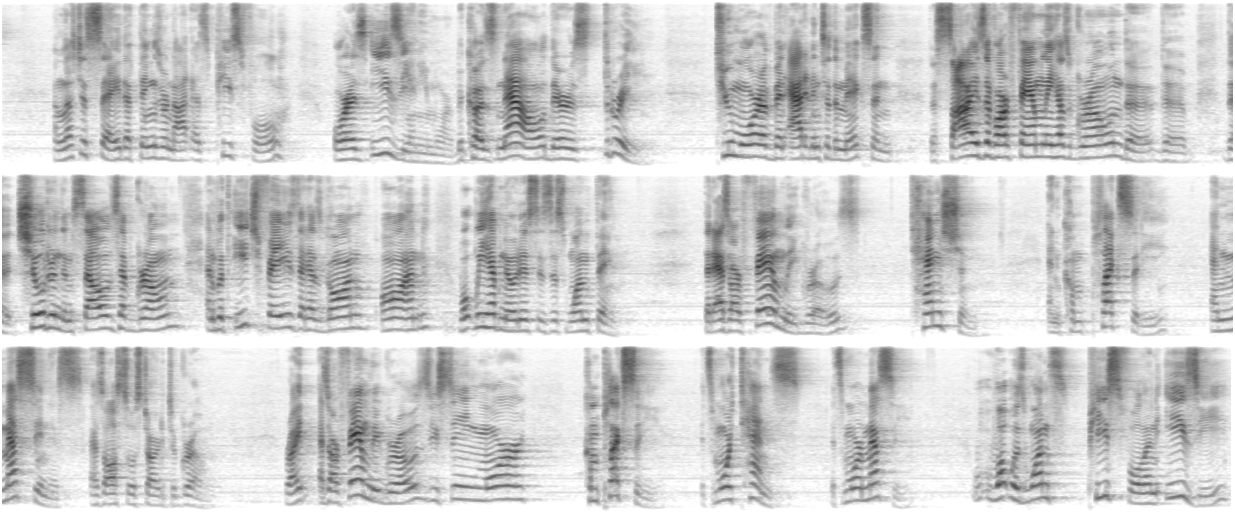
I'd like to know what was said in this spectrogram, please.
and let's just say that things are not as peaceful or as easy anymore because now there's three. Two more have been added into the mix, and the size of our family has grown, the, the, the children themselves have grown. And with each phase that has gone on, what we have noticed is this one thing that as our family grows, tension and complexity and messiness has also started to grow. Right? As our family grows, you're seeing more complexity, it's more tense, it's more messy. What was once peaceful and easy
